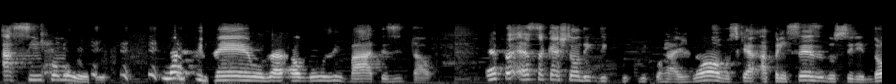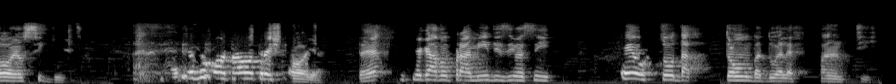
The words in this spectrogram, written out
assim como ele. Nós tivemos alguns embates e tal. Essa, essa questão de, de, de currais novos, que é a princesa do Siridó, é o seguinte. Eu vou contar outra história. Certo? Chegavam para mim e diziam assim: Eu sou da tomba do elefante.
